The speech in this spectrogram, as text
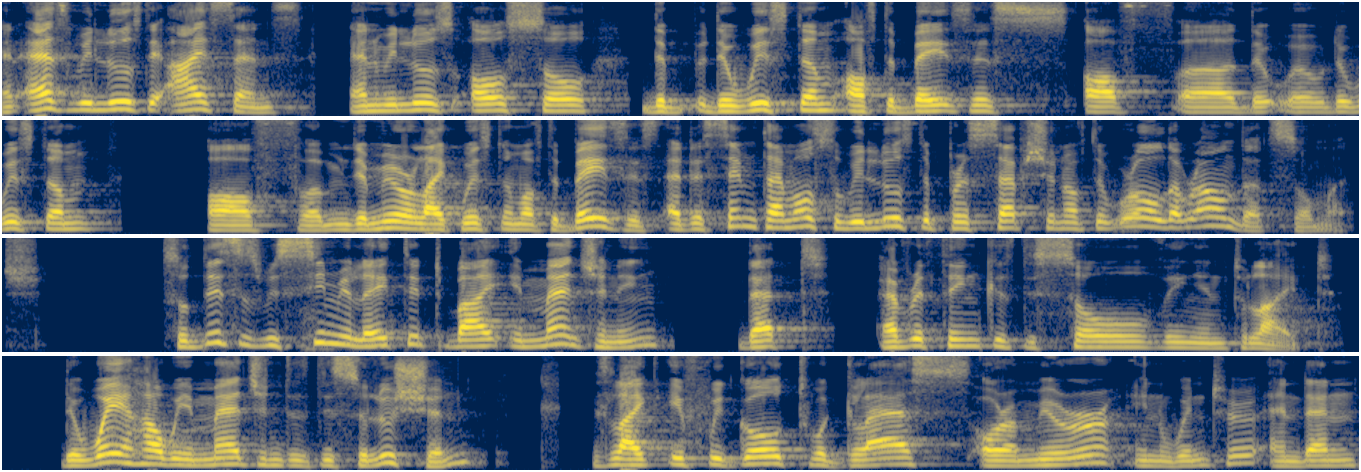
And as we lose the eye sense, and we lose also the, the wisdom of the basis of uh, the, uh, the wisdom of um, the mirror like wisdom of the basis. At the same time, also, we lose the perception of the world around us so much. So, this is we simulate it by imagining that everything is dissolving into light. The way how we imagine this dissolution is like if we go to a glass or a mirror in winter and then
